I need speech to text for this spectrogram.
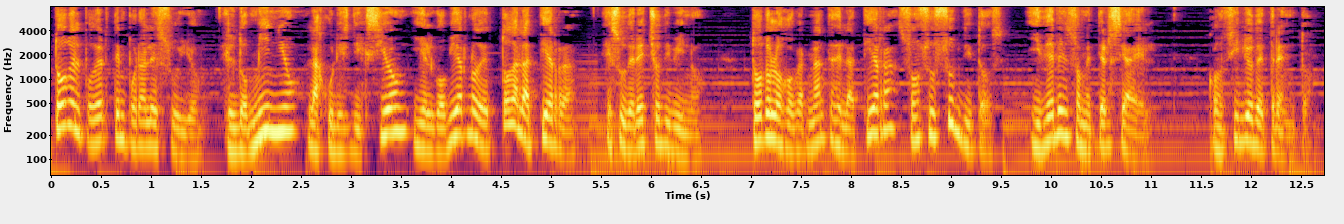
Todo el poder temporal es suyo, el dominio, la jurisdicción y el gobierno de toda la tierra es su derecho divino. Todos los gobernantes de la tierra son sus súbditos y deben someterse a él. Concilio de Trento.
